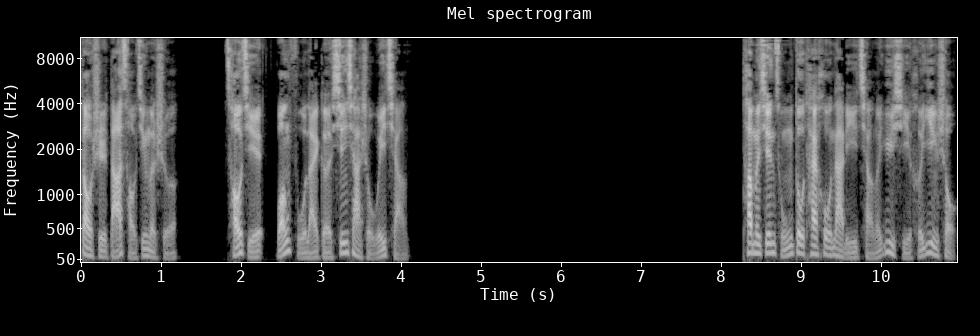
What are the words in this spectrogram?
倒是打草惊了蛇。曹节、王府来个先下手为强。他们先从窦太后那里抢了玉玺和印绶，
